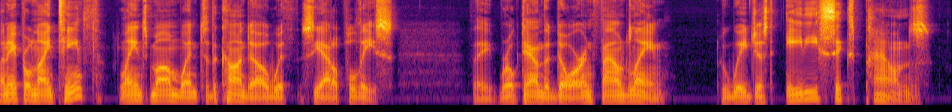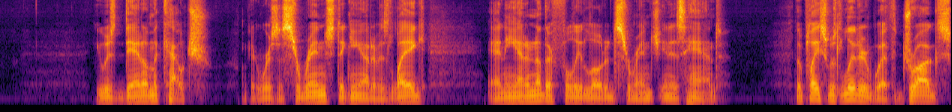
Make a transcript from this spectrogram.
On April 19th, Layne's mom went to the condo with Seattle police. They broke down the door and found Layne, who weighed just 86 pounds. He was dead on the couch. There was a syringe sticking out of his leg, and he had another fully loaded syringe in his hand. The place was littered with drugs,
